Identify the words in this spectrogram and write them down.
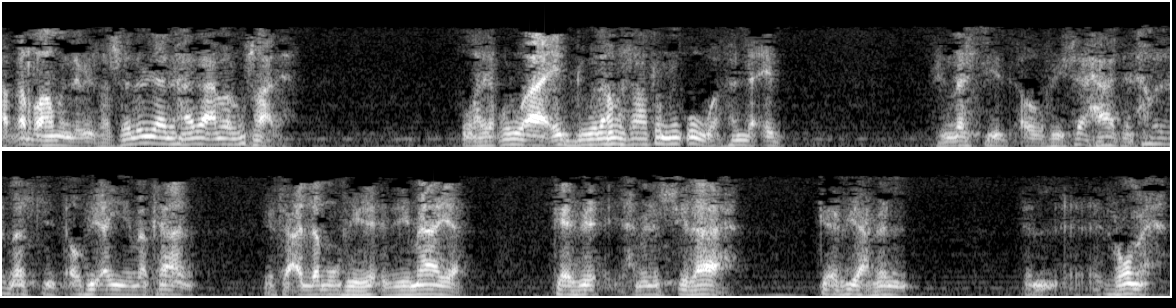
أقرهم النبي صلى الله عليه وسلم لأن هذا عمل صالح. الله يقول وأعدوا لهم استطعتم من قوة. فاللعب في المسجد أو في ساحات حول المسجد أو في أي مكان يتعلمون فيه الرماية كيف يحمل السلاح كيف يحمل الرمح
